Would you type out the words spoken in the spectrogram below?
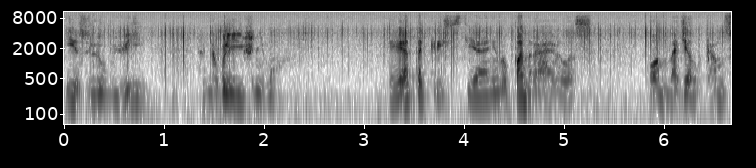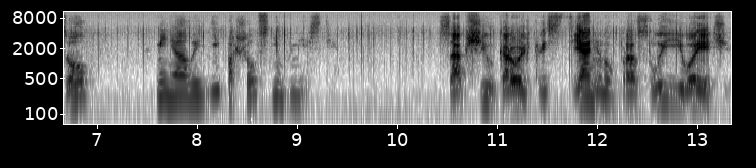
из любви к ближнему. Это крестьянину понравилось. Он надел камзол, менял и пошел с ним вместе. Сообщил король крестьянину про злые его речи,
